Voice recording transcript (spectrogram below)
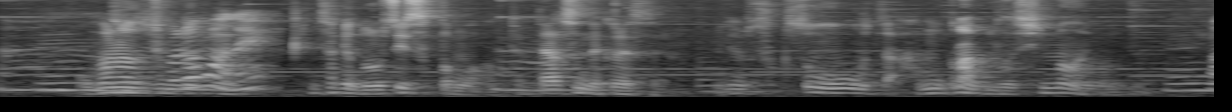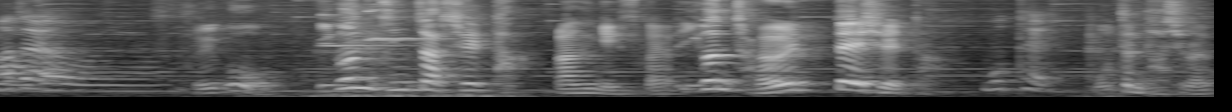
음, 5만 원 저렴하네. 괜찮게 놀 수 있었던 것 같아요. 음. 대학생 때 그랬어요. 왜냐면 숙소 아무거나 빌려도 10만 원이거든요. 음. 맞아요. 그리고 이건 진짜 싫다라는 게 있을까요? 이건 절대 싫다. 모텔. 모텔은 다 싫어요?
